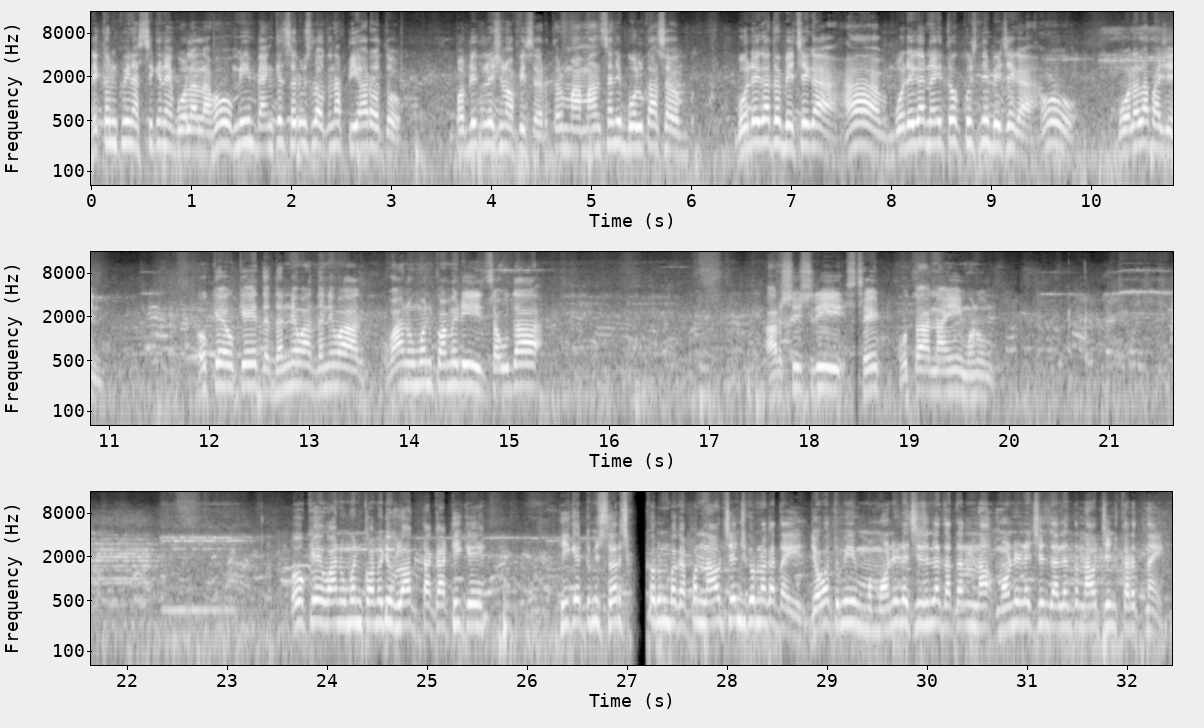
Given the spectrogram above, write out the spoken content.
डेकन क्वीन असते की नाही बोलायला? हो मी बँकेत सर्व्हिसला होतो ना पी आर होतो. पब्लिक रिलेशन ऑफिसर तर मा माणसाने बोलका असं बोलेगा तो बेचेगा. हां बोलेगा नाही तो कुछ नाही बेचेगा. हो बोलायला पाहिजे. Okay okay. धन्यवाद धन्यवाद. वन वुमन कॉमेडी चौदा आरशेश्री सेट होता नाही म्हणून. Okay one woman comedy vlog टाका ठीक आहे. ठीक आहे तुम्ही सर्च करून बघा पण नाव चेंज करू नका ताई. जेव्हा तुम्ही मॉनिटायझेशनला जाताना नाव मॉनिटायझेशन झाल्यानंतर नाव चेंज करत नाही.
